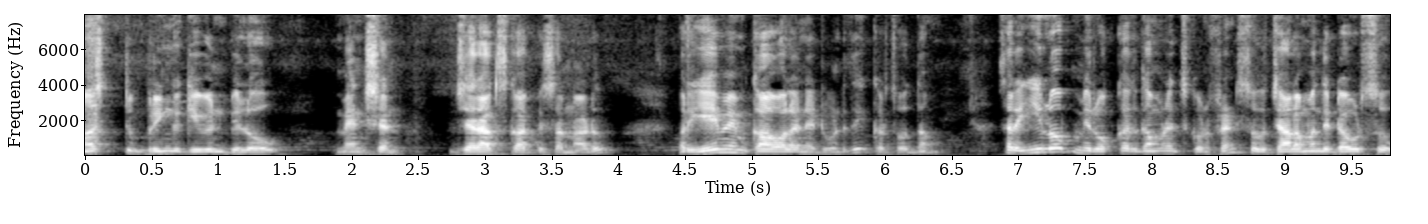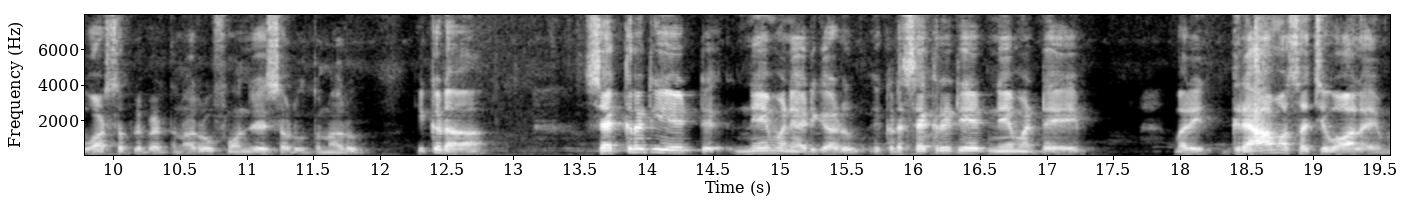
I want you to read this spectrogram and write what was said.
must bring given below mention xerox copies అన్నాడు. మరి ఏమేమి కావాలనేటువంటిది ఇక్కడ చూద్దాం. సరే ఈలోపు మీరు ఒక్కరు గమనించుకోండి ఫ్రెండ్స్. చాలామంది డౌట్స్ వాట్సాప్లో పెడుతున్నారు ఫోన్ చేసి అడుగుతున్నారు. ఇక్కడ సెక్రటరియేట్ నేమ్ అని అడిగాడు. ఇక్కడ సెక్రటరియేట్ నేమ్ అంటే మరి గ్రామ సచివాలయం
